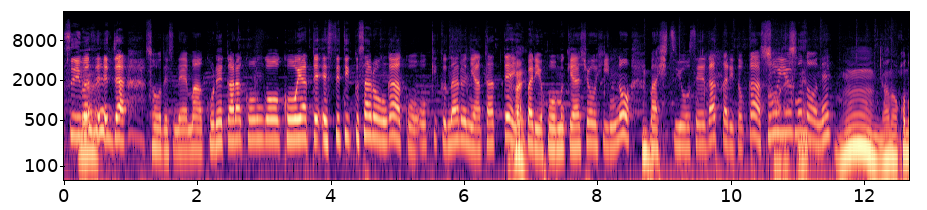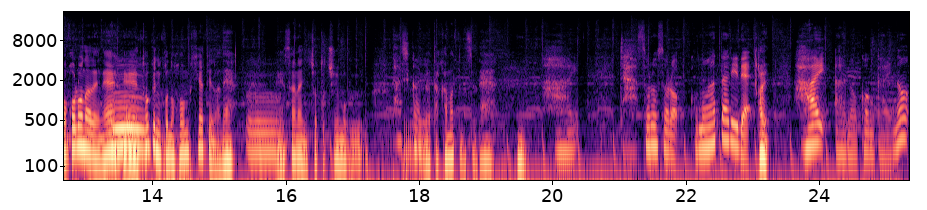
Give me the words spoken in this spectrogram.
すいません。じゃあそうですね。まあこれから今後こうやってエステティックサロンがこう大きくなるにあたって、い。やっぱりホームケア商品の、うん。まあ必要性だったりとかそういうものをね。うん。あのこのコロナでね、うん。えー特にこのホームケアっていうのはね、うん。えーさらにちょっと注目が高まってますよね。はい。じゃあそろそろこの辺りで。はい、はい、あの今回の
